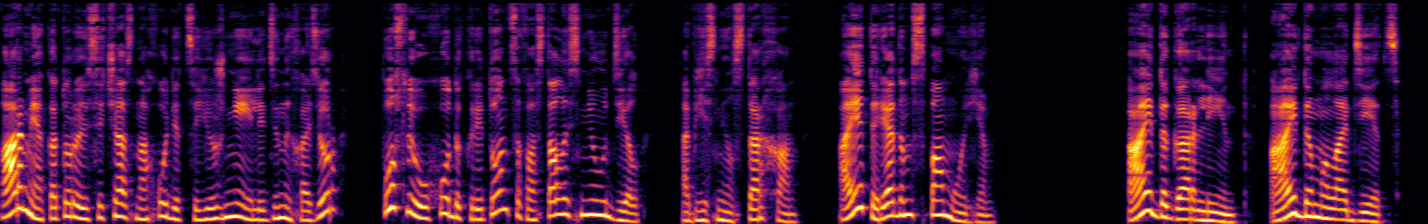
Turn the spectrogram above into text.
Армия, которая сейчас находится южнее Ледяных озер, после ухода критонцев осталась неудел, объяснил Стархан, а это рядом с Поморьем. «Ай да Гарлинд, ай да молодец!»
